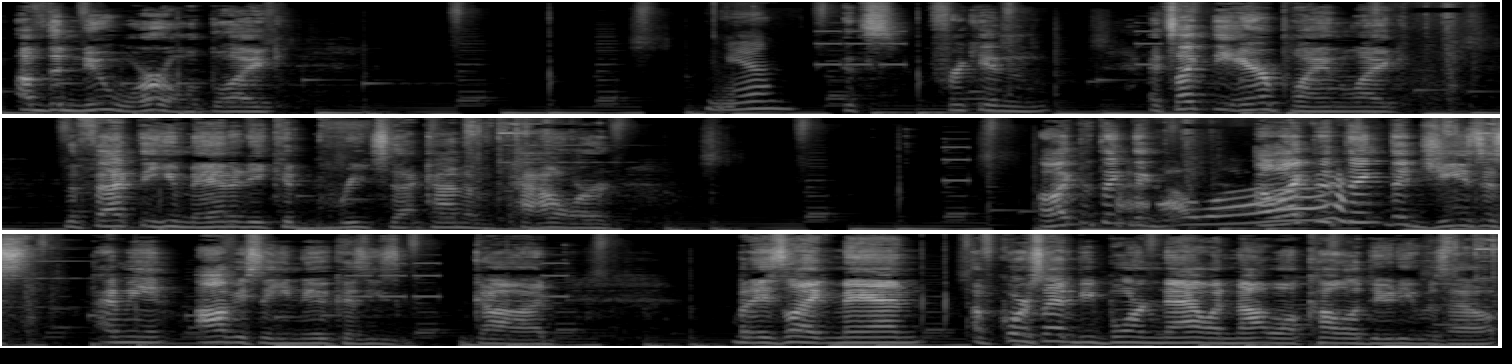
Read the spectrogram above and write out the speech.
of the new world. Like Yeah, it's freaking it's like the airplane like the fact that humanity could reach that kind of power i like to think that i like to think that jesus i mean obviously he knew because he's god but he's like man of course i had to be born now and not while call of duty was out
